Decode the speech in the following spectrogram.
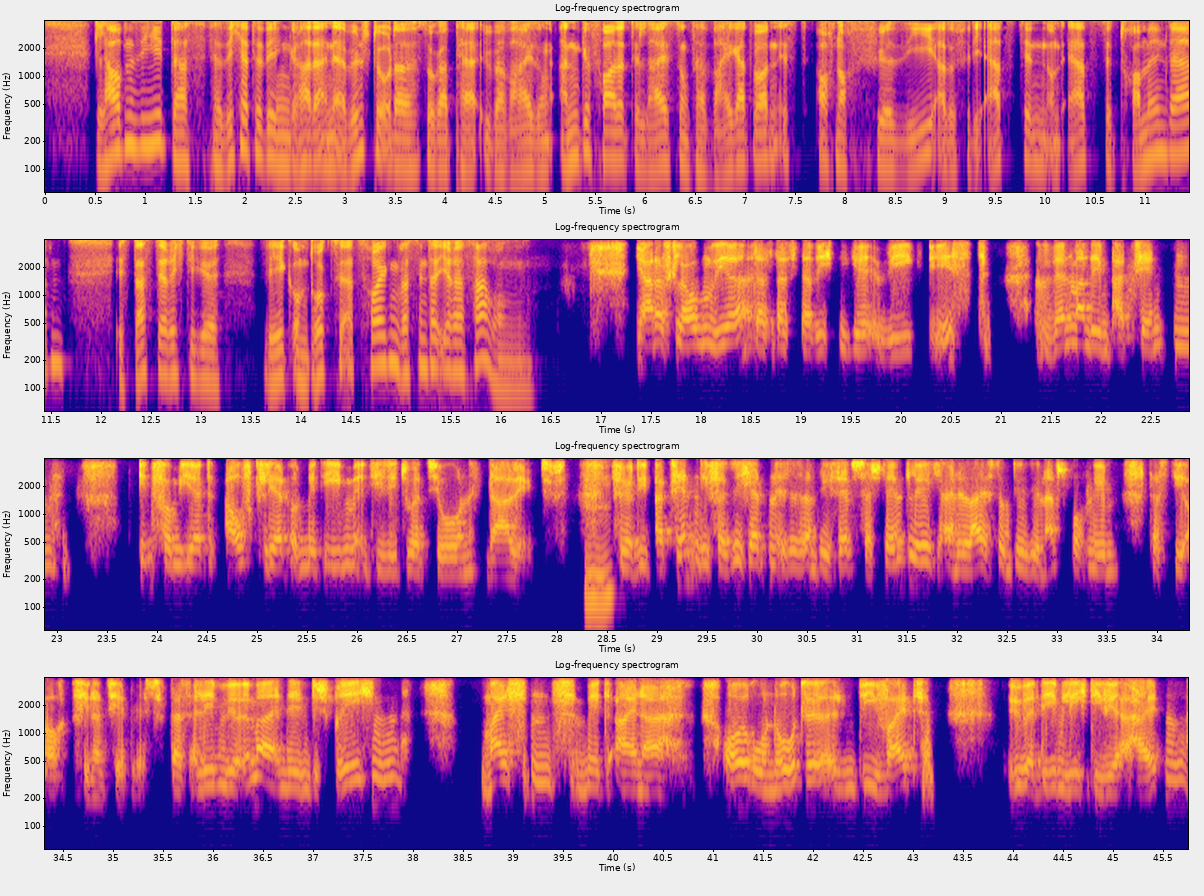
Glauben Sie, dass Versicherte, denen gerade eine erwünschte oder sogar per Überweisung angeforderte Leistung verweigert worden ist, auch noch für Sie, also für die Ärztinnen und Ärzte, trommeln werden? Ist das der richtige Weg, um Druck zu erzeugen? Was sind da Ihre Erfahrungen? Ja, das glauben wir, dass das der richtige Weg ist, wenn man den Patienten informiert, aufklärt und mit ihm die Situation darlegt. Mhm. Für die Patienten, die Versicherten, ist es an sich selbstverständlich, eine Leistung, die sie in Anspruch nehmen, dass die auch finanziert ist. Das erleben wir immer in den Gesprächen, meistens mit einer Euronote, die weit über dem liegt, die wir erhalten.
